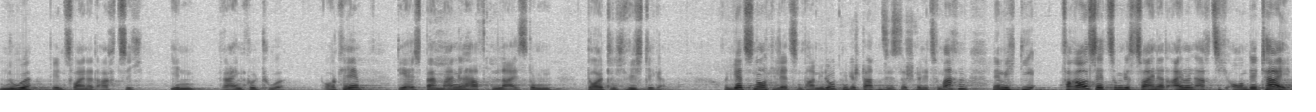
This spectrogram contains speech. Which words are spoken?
nur den 280 in Reinkultur. Okay? Der ist bei mangelhaften Leistungen deutlich wichtiger. Und jetzt noch die letzten paar Minuten, gestatten Sie es, das schnell zu machen, nämlich die Voraussetzungen des 281 en Detail,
